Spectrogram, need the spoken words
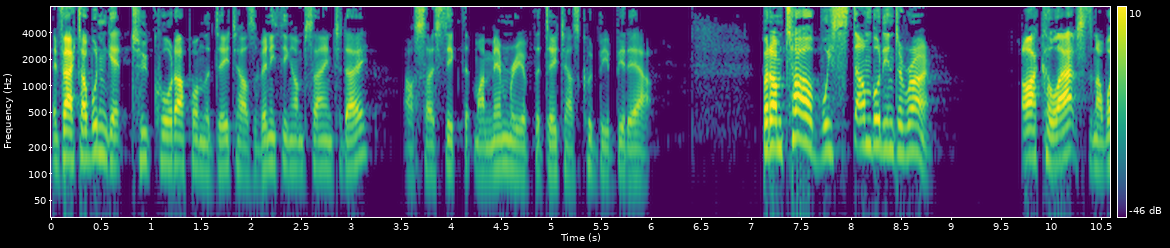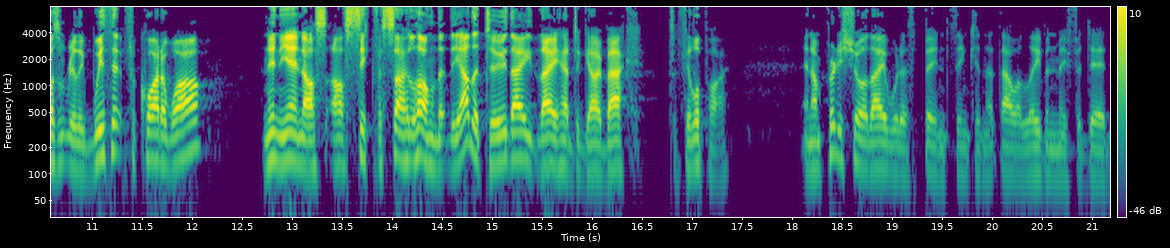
In fact, I wouldn't get too caught up on the details of anything I'm saying today. I was so sick that my memory of the details could be a bit out. But I'm told we stumbled into Rome. I collapsed and I wasn't really with it for quite a while. And in the end, I was, I was sick for so long that the other two, they, they had to go back to Philippi. And I'm pretty sure they would have been thinking that they were leaving me for dead.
